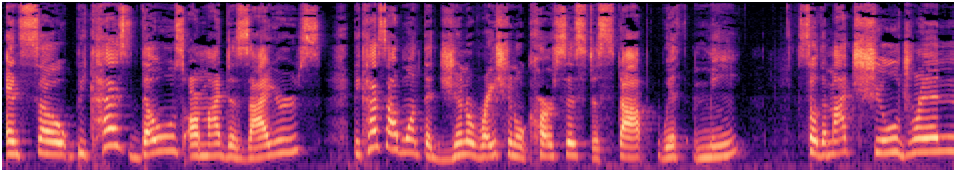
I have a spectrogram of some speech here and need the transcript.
And so, because those are my desires, because I want the generational curses to stop with me, so that my children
